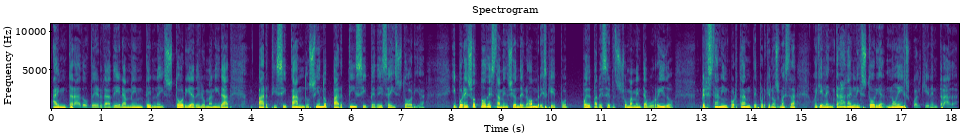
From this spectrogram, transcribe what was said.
ha entrado verdaderamente en la historia de la humanidad, participando, siendo partícipe de esa historia. Y por eso toda esta mención de nombres que puede parecer sumamente aburrido, pero es tan importante porque nos muestra, oye, la entrada en la historia no es cualquier entrada.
